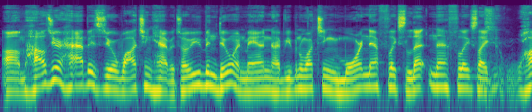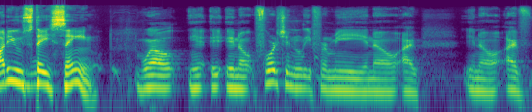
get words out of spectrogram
um, how's your habits, your watching habits? What have you been doing, man? Have you been watching more Netflix? Let Netflix? Like, how do you stay sane? Well, you know, fortunately for me, you know, I, you know, I've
